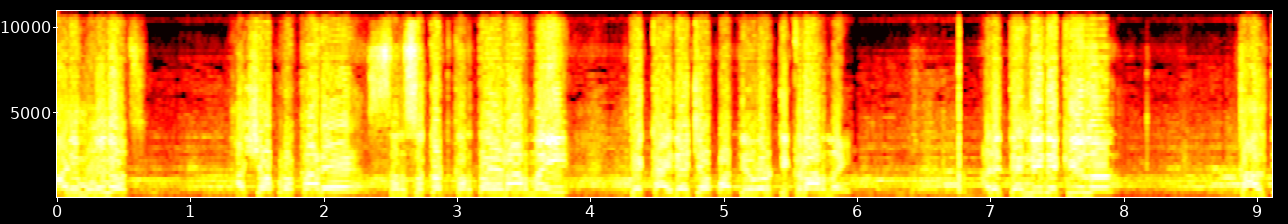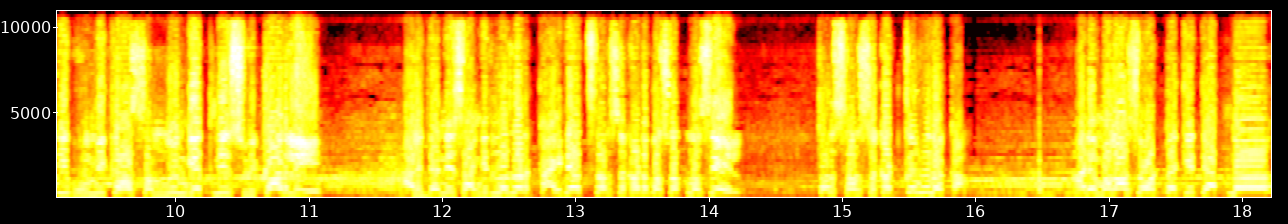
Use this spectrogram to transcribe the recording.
आणि म्हणूनच अशा प्रकारे सरसकट करता येणार नाही ते कायद्याच्या पातळीवर टिकणार नाही. आणि त्यांनी देखील काल ती भूमिका समजून घेतली स्वीकारली. आणि त्यांनी सांगितलं जर कायद्यात सरसकट बसत नसेल तर सरसकट करू नका. आणि मला असं वाटतं की त्यातनं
